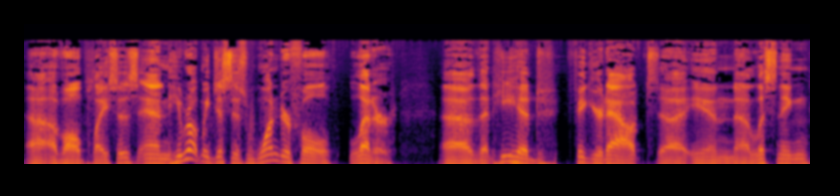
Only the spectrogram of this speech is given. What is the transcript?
uh, of all places. And he wrote me just this wonderful letter that he had figured out in listening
